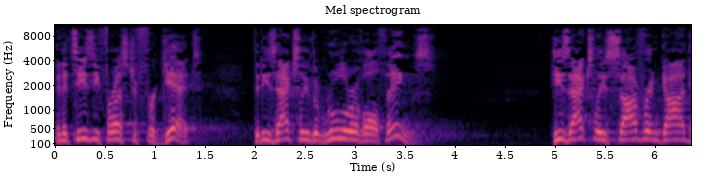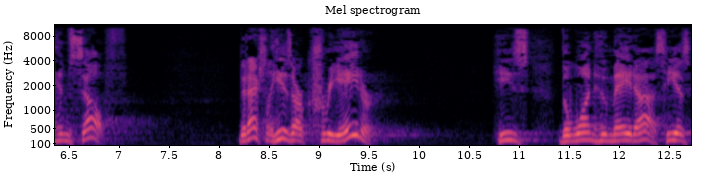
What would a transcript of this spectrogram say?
And it's easy for us to forget that he's actually the ruler of all things. He's actually sovereign God himself. That actually he is our creator. He's the one who made us. He is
